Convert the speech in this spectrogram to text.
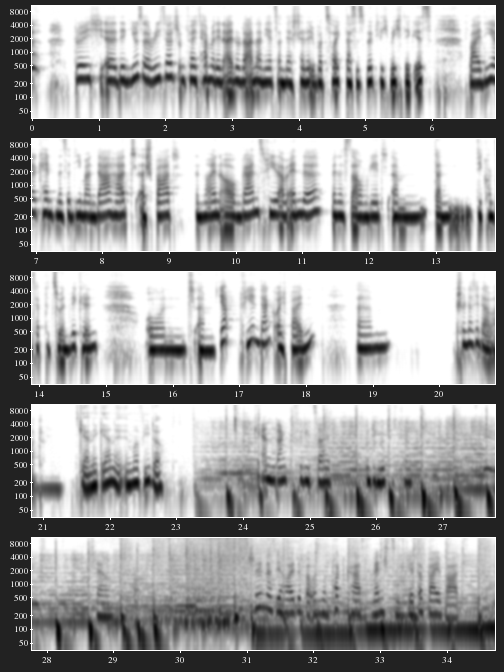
durch äh, den User Research und vielleicht haben wir den einen oder anderen jetzt an der Stelle überzeugt, dass es wirklich wichtig ist, weil die Erkenntnisse, die man da hat, erspart in meinen Augen ganz viel am Ende, wenn es darum geht, ähm, dann die Konzepte zu entwickeln. Und ähm, ja, vielen Dank euch beiden. Ähm, schön, dass ihr da wart. Gerne, gerne, immer wieder. Gerne, danke für die Zeit und die Möglichkeit. Tschüss. Ciao. Schön, dass ihr heute bei unserem Podcast Menschzentriert dabei wart.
